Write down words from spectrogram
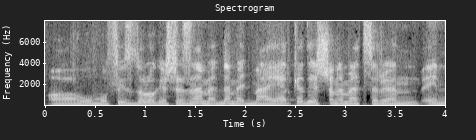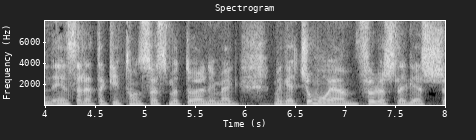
a home office dolog, és ez nem, nem egy májérkedés, hanem egyszerűen én, én szeretek itthon szöszmötölni, meg, meg egy csomó olyan fölösleges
